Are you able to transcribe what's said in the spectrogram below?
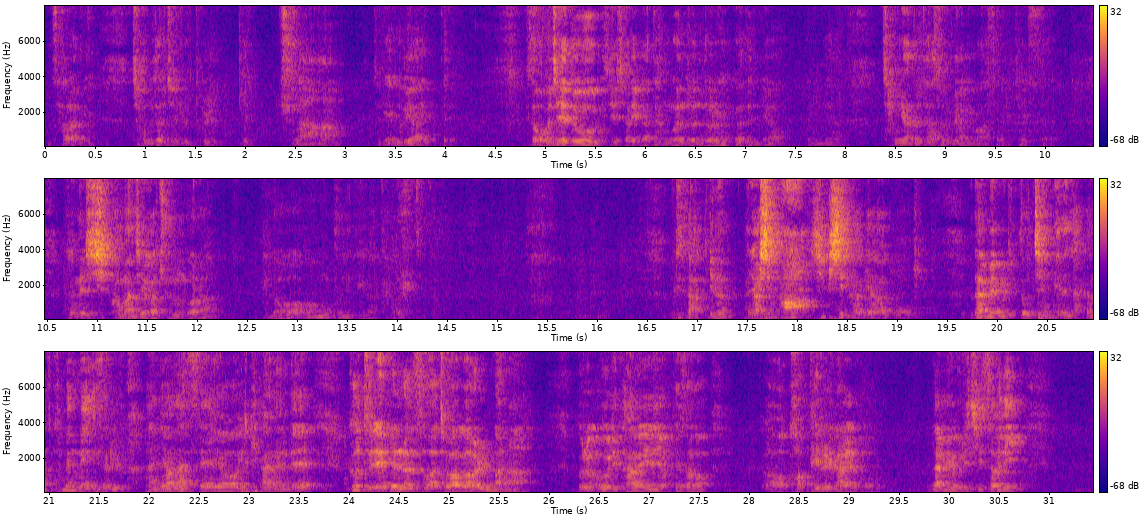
사람이 전도지를 돌게 주나 되게 의아했대. 그래서 어제도 이제 저희가 당건 전도를 했거든요. 그런데 청년들 다섯 명이 와서 이렇게 했어요. 그런데 시커먼 제가 주는 거랑 너무 분위기가 다릅니다. 우리 낚기는 안녕하십니까 씩씩하게 하고 그다음에 우리 또 챙미는 약간 코맹맹이 소리로 안녕하세요 이렇게 하는데 그 둘의 밸런스와 조화가 얼마나 그리고 우리 다은이는 옆에서 어, 커피를 갈고 그다음에 우리 지선이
